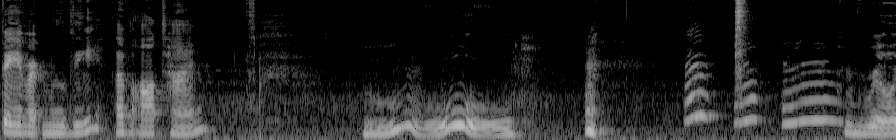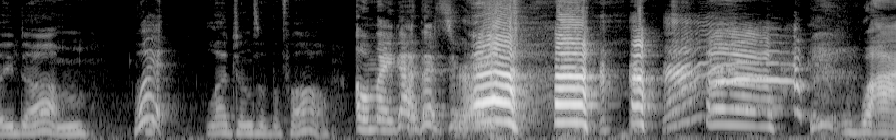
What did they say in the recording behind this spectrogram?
favorite movie of all time? Ooh. really dumb. What? Legends of the Fall. Oh my God, that's right. Why?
